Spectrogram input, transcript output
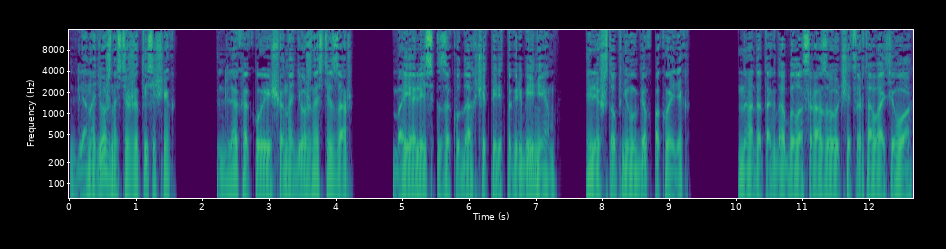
Для надежности же, тысячник. Для какой еще надежности, Зар? Боялись закудахчить перед погребением? Или чтоб не убег покойник? Надо тогда было сразу четвертовать его,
